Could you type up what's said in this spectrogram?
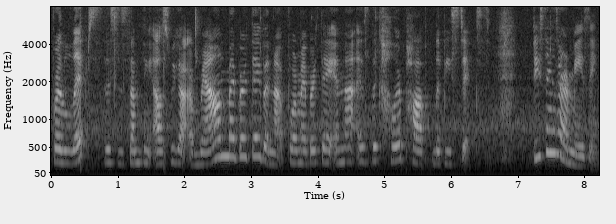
For lips, this is something else we got around my birthday, but not for my birthday, and that is the ColourPop Lippie Stix. These things are amazing,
